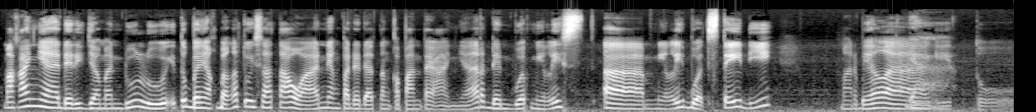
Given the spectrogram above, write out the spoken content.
Makanya dari zaman dulu itu banyak banget wisatawan yang pada datang ke Pantai Anyar dan buat milih eh, milih buat stay di Marbella Ya. gitu.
